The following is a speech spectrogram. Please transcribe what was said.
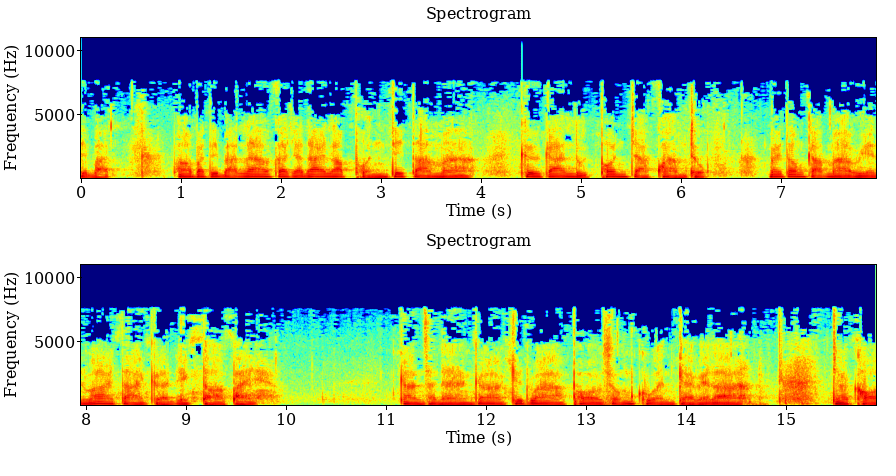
ฏิบัติ พอปฏิบัติแล้วก็จะได้รับผลที่ตามมา คือการหลุดพ้นจากความทุกข์ ไม่ต้องกลับมาเวียนว่ายตายเกิดอีกต่อไป การแสดงก็คิดว่าพอสมควรแก่เวลา จะขอ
